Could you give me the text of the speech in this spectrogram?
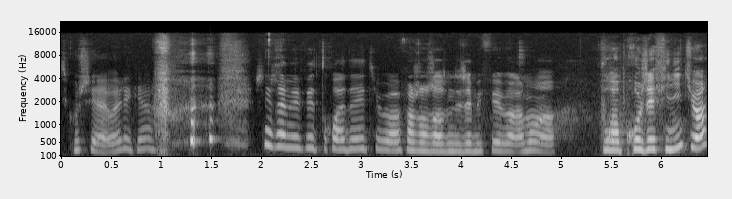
Du coup, je suis ah Ouais, les gars, j'ai jamais fait de 3D, tu vois. Enfin, genre, j'en ai jamais fait vraiment pour un projet fini, tu vois.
